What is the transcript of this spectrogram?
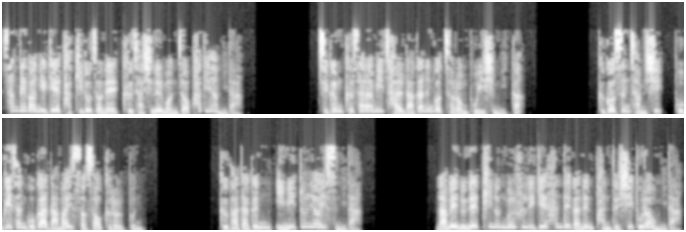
상대방에게 닿기도 전에 그 자신을 먼저 파괴합니다. 지금 그 사람이 잘 나가는 것처럼 보이십니까? 그것은 잠시 보기 잔고가 남아있어서 그럴 뿐. 그 바닥은 이미 뚫려 있습니다. 남의 눈에 피눈물 흘리게 한 대가는 반드시 돌아옵니다.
